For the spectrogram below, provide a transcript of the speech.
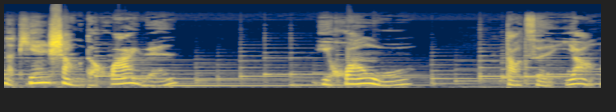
那天上的花园。已荒芜到怎样？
